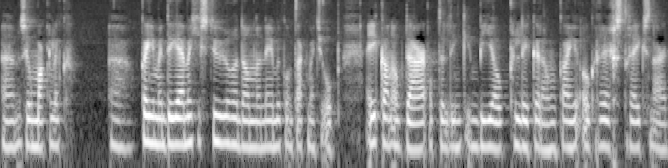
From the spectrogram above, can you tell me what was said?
Dat is heel makkelijk. Uh, kan je me een DM'tje sturen, dan neem ik contact met je op. En je kan ook daar op de link in bio klikken. Dan kan je ook rechtstreeks naar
